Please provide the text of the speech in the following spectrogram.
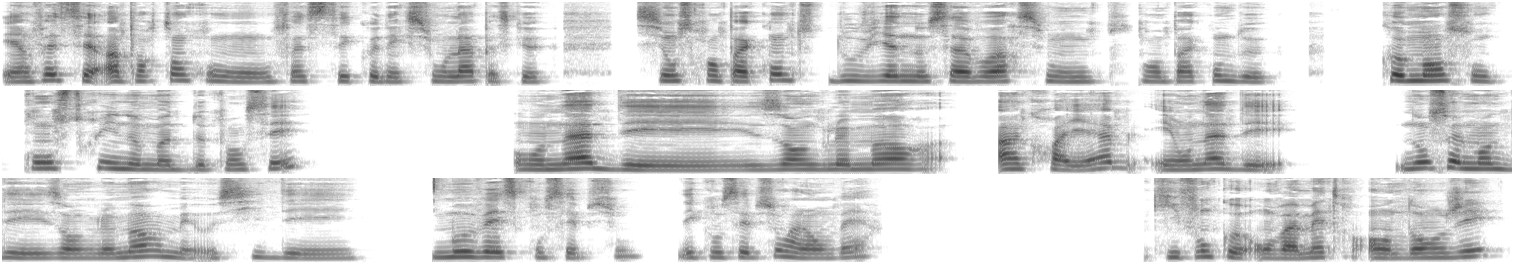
Et en fait, c'est important qu'on fasse ces connexions-là parce que si on se rend pas compte d'où viennent nos savoirs, si on se rend pas compte de comment sont construits nos modes de pensée, on a des angles morts incroyables et on a des non seulement des angles morts, mais aussi des mauvaises conceptions, des conceptions à l'envers, qui font qu'on va mettre en danger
